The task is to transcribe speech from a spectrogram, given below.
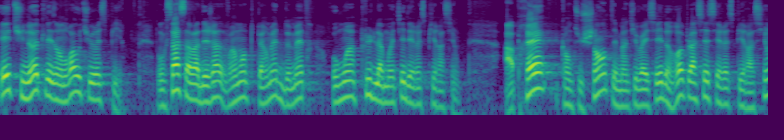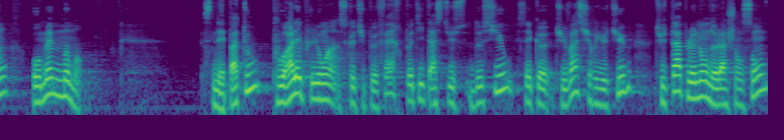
et tu notes les endroits où tu respires. Donc ça, ça va déjà vraiment te permettre de mettre au moins plus de la moitié des respirations. Après, quand tu chantes, eh ben, tu vas essayer de replacer ces respirations au même moment. Ce n'est pas tout. Pour aller plus loin, ce que tu peux faire, petite astuce dessus, c'est que tu vas sur YouTube, tu tapes le nom de la chanson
